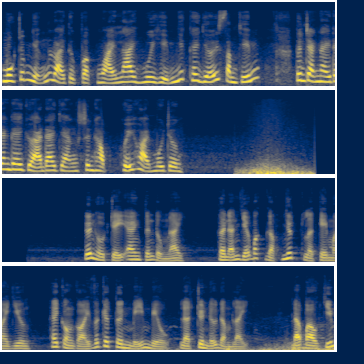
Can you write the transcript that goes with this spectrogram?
một trong những loài thực vật ngoại lai nguy hiểm nhất thế giới xâm chiếm. Tình trạng này đang đe dọa đa dạng sinh học, hủy hoại môi trường. Đến Hồ Trị An, tỉnh Đồng Nai, hình ảnh dễ bắt gặp nhất là cây mai dương, hay còn gọi với cái tên mỹ miều là trinh nữ đầm lầy, đã bao chiếm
